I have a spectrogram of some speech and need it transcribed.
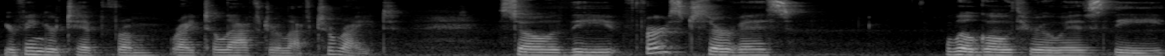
your fingertip from right to left or left to right. So the first service we'll go through is the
